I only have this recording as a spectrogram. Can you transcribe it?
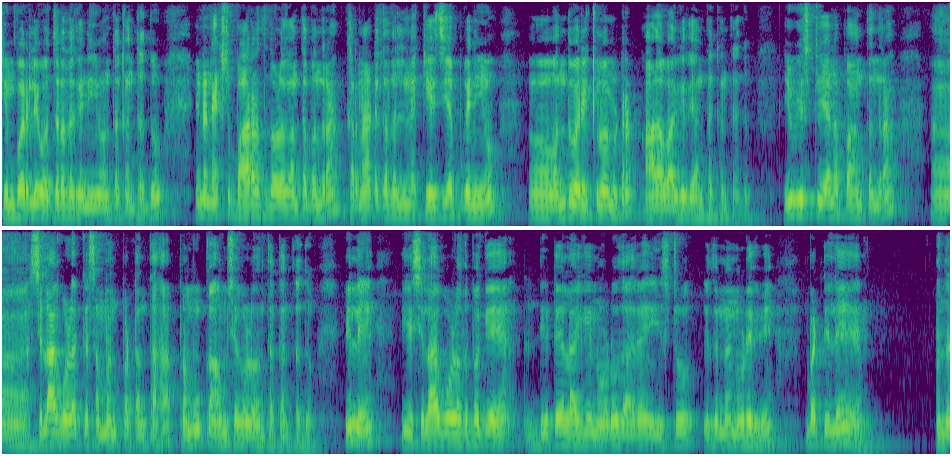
ಕಿಂಬರ್ಲಿ ವಜ್ರದ ಗನಿಯು ಅಂತಕ್ಕಂಥದ್ದು. ಇನ್ನು ನೆಕ್ಸ್ಟ್ ಭಾರತದೊಳಗೆ ಅಂತ ಬಂದ್ರೆ ಕರ್ನಾಟಕದಲ್ಲಿನ ಕೆ ಜಿ ಎಫ್ ಗನಿಯು ಒಂದೂವರೆ ಕಿಲೋಮೀಟರ್ ಆಳವಾಗಿದೆ ಅಂತಕ್ಕಂಥದ್ದು. ಇವಿಷ್ಟು ಏನಪ್ಪ ಅಂತಂದ್ರೆ ಶಿಲಾಗೋಳಕ್ಕೆ ಸಂಬಂಧಪಟ್ಟಂತಹ ಪ್ರಮುಖ ಅಂಶಗಳು ಅಂತಕ್ಕಂಥದ್ದು. ಇಲ್ಲಿ ಈ ಶಿಲಾಗೋಳದ ಬಗ್ಗೆ ಡೀಟೇಲ್ ಆಗಿ ನೋಡೋದಾದರೆ ಇಷ್ಟು ಇದನ್ನು ನೋಡಿದ್ವಿ. ಬಟ್ ಇಲ್ಲಿ ಒಂದು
